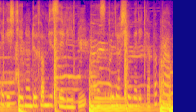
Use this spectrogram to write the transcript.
Tak ještě jednou doufám, že se líbí a zase u dalšího videa. Pa, pa.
